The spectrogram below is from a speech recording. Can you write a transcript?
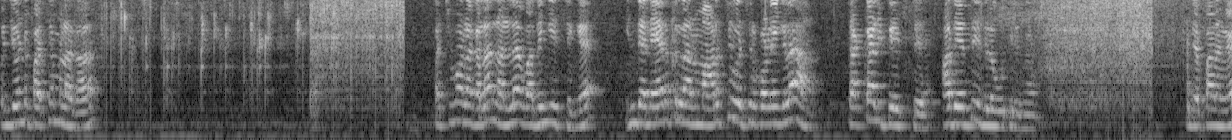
கொஞ்சோண்டு பச்சை மிளகாய். பச்சை மிளகாலாம் நல்லா வதங்கிடுச்சுங்க. இந்த நேரத்தில் நம்ம அரைச்சி வச்சிருக்கோம் இல்லைங்களா? தக்காளி பேஸ்ட்டு அதை எடுத்து இதில் ஊற்றிடுங்க இதை பாருங்க.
